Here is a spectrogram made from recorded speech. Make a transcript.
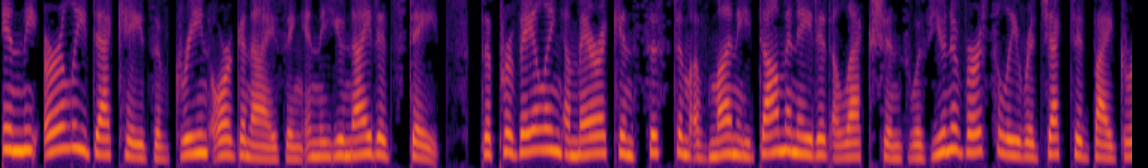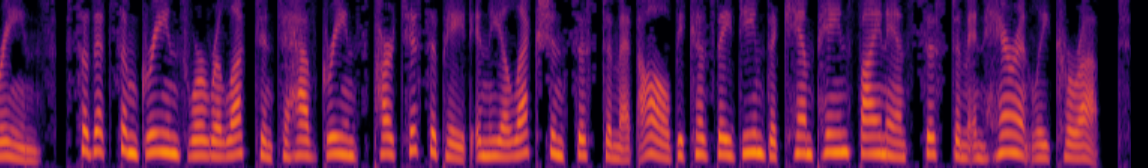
In the early decades of green organizing in the United States, the prevailing American system of money-dominated elections was universally rejected by Greens, so that some Greens were reluctant to have Greens participate in the election system at all because they deemed the campaign finance system inherently corrupt.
